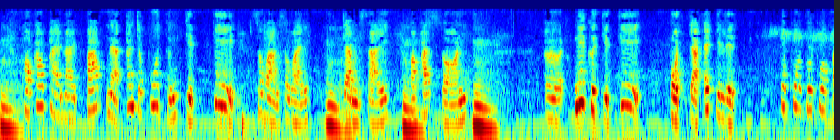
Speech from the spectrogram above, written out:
อืมพอเข้าภายในปั๊บเนี่ยท่านจะพูดถึงจิตที่สว่างไสวัยอืมแจ่มใสอืมประพัดสอนอืมเออนี่คือจิตที่ปลดจากไอ้กิเลสทั่วทั่วทั่วทั่วไป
